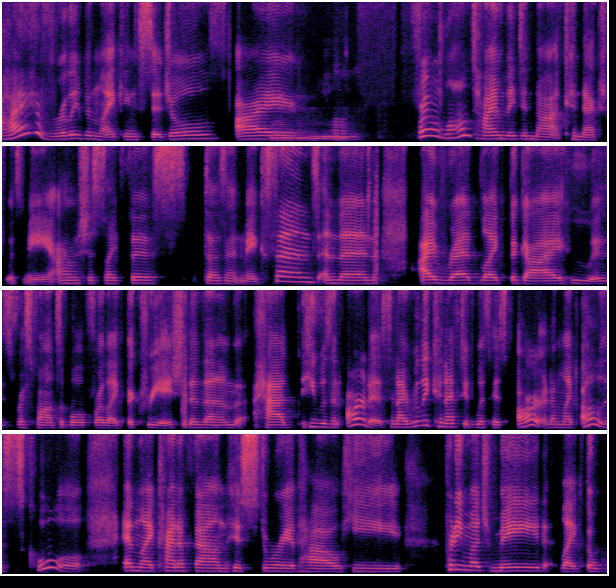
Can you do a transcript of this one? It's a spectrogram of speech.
I have really been liking sigils. I Mm. for a long time they did not connect with me. I was just like this doesn't make sense. And then I read like the guy who is responsible for like the creation of them had he was an artist and I really connected with his art and I'm like oh this is cool. And like kind of found his story of how he pretty much made like the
